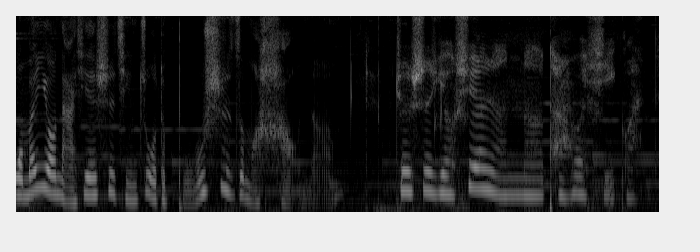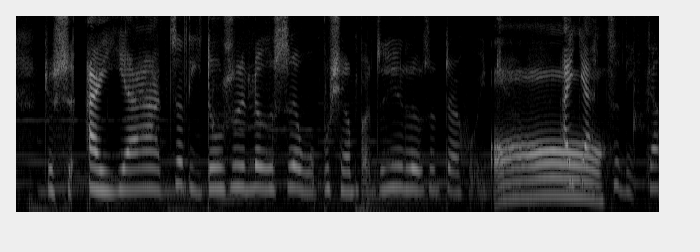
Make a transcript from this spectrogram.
我们有哪些事情做得不是这么好呢？就是有些人呢，他会习惯，就是哎呀，这里都是垃圾，我不想把这些垃圾带回家。哦，哎呀，这里刚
